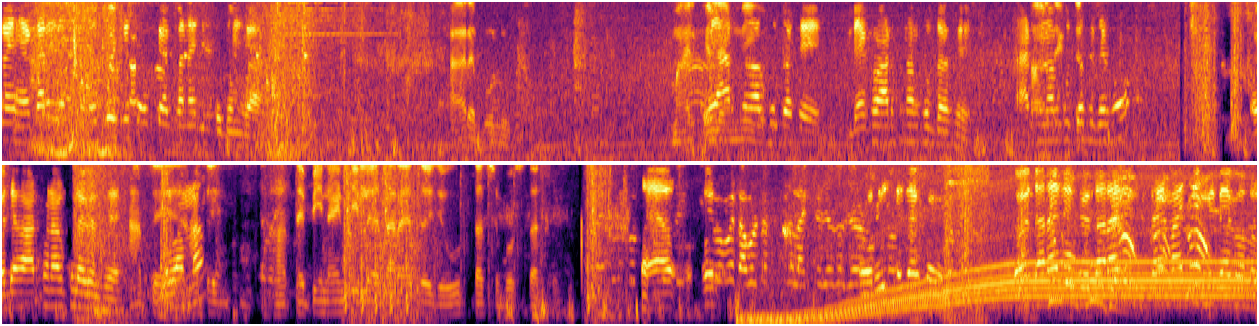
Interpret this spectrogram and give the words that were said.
কই হ্যাকারে নব্বই কে সফটওয়্যার বানাই দিচ্ছ তোমরা? আরে বলু। মায়ের খেলে এমনি দেখো আর্সেনাল খুলতেছে। আর্সেনাল দেখতেছি। দেখো। ওই দেখো আর্সেনাল খুলে ফেলছে। হাতে হাতে হাতে পি নাইনটি লে দাঁড়ায় তো যে উঠতাছে বসতাছে। হ্যাঁ বলো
